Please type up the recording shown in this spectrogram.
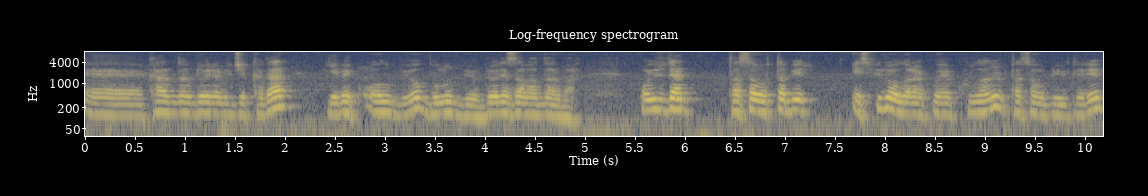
e, karnlarını doyurabilecek kadar yemek olmuyor, bulunmuyor. Böyle zamanlar var. O yüzden tasavvufta bir espri olarak bu hep kullanır tasavvuf büyükleri.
